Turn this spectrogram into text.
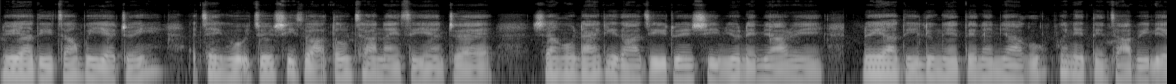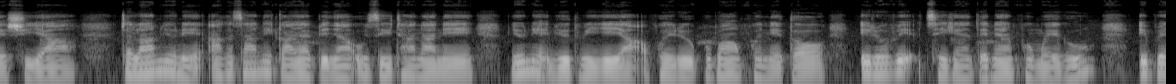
နှွေရသည့်ကျောင်းပိရက်တွင်အချိန်ကိုအကျိုးရှိစွာအသုံးချနိုင်စေရန်အတွက်ရန်ကုန်တိုင်းဒေသကြီးတွင်ရှိမြို့နယ်များတွင်နှွေရသည့်လူငယ်သင်တန်းများကိုဖွင့်လှစ်သင်ကြားပေးလျက်ရှိရာဒလားမြို့နယ်အာကစားနှင့်ကာယပညာဦးစီးဌာနနှင့်မြို့နယ်အမျိုးသမီးရေးရာအဖွဲ့တို့ပူးပေါင်းဖွင့်လှစ်သောအေရိုဗစ်အခြေခံသင်တန်းဖွင့်ပွဲကိုဧပြီ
